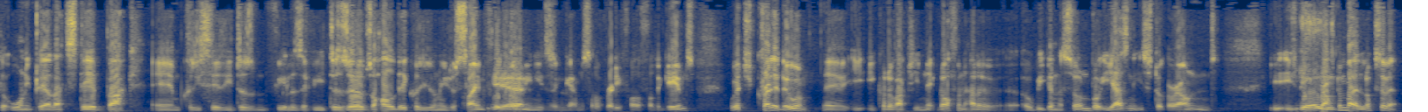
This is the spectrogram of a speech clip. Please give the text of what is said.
the only player that stayed back because he says he doesn't feel as if he deserves a holiday because he's only just signed for the Yeah. club and he needs to get himself ready for, for the games. Which credit to him, uh, he, he could have actually nicked off and had a, a week in the sun, but he hasn't. He's stuck around and he, he's been Yeah, grafting by the looks of it.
